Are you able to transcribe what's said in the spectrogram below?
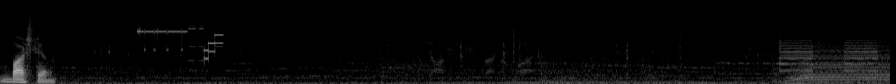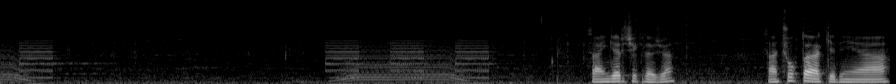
başlayalım. Sen geri çekil hacı. Sen çok dayak yedin ya.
